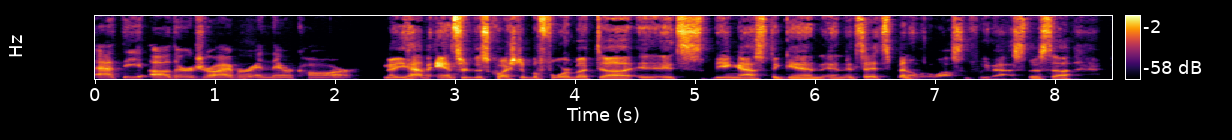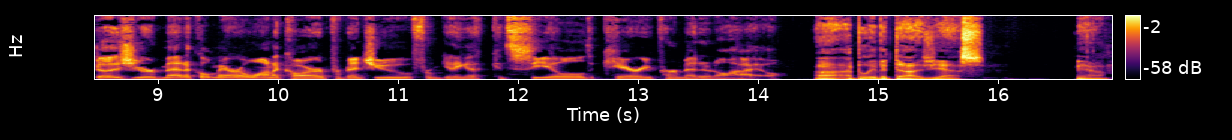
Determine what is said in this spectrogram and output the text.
at the other driver in their car. Now you have answered this question before, but uh, it's being asked again, and it's it's been a little while since we've asked this. Uh, does your medical marijuana card prevent you from getting a concealed carry permit in Ohio? Uh, I believe it does. Yes. Yeah.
